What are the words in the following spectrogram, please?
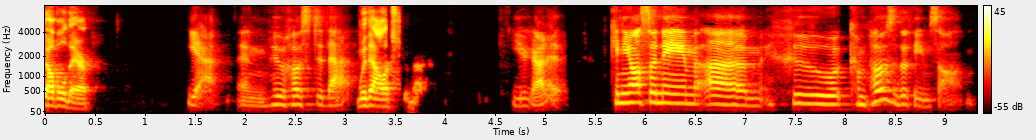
Double Dare. Yeah, and who hosted that? With Alex Trebek. You got it. Can you also name um, who composed the theme song?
